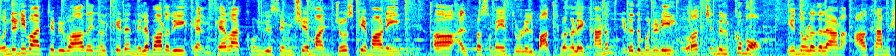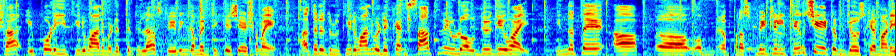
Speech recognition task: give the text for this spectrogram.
മുന്നണി മാറ്റ വിവാദങ്ങൾക്കിടെ നിലപാടറിയിക്കാൻ Kerala Congress chairman Jose K Mani അല്പസമയത്തിനുള്ളിൽ മാധ്യമങ്ങളെ കാണും. ഇടതു മുന്നണിയിൽ ഉറച്ചു നിൽക്കുമോ എന്നുള്ളതിലാണ് ആകാംക്ഷ. ഇപ്പോൾ ഈ തീരുമാനം എടുത്തിട്ടില്ല. സ്റ്റിയറിംഗ് കമ്മിറ്റിക്ക് ശേഷമേ അത്തരത്തിലുള്ള തീരുമാനമെടുക്കാൻ സാധ്യതയുള്ളൂ ഔദ്യോഗികമായി. ഇന്നത്തെ പ്രസ് മീറ്റിൽ തീർച്ചയായിട്ടും ജോസ് കെ മാണി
